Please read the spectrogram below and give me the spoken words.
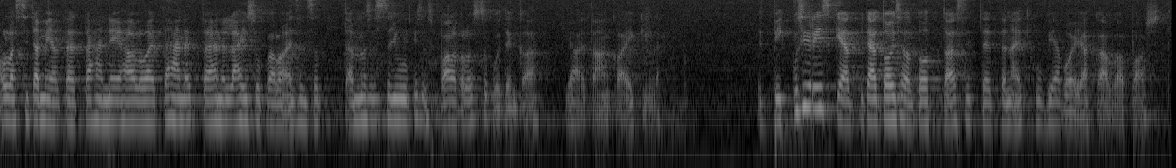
olla sitä mieltä, että hän ei halua, että hänet tai hänen lähisukulainensa tämmöisessä julkisessa palvelussa kuitenkaan jaetaan kaikille. Et pikkusi riskejä pitää toisaalta ottaa sitten, että näitä kuvia voi jakaa vapaasti.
